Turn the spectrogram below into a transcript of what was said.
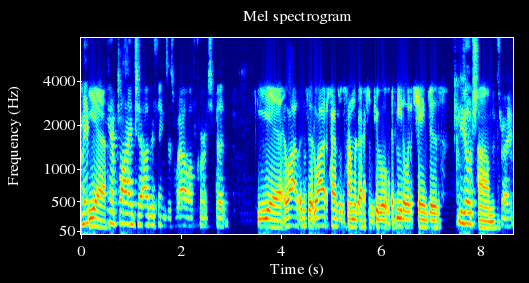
maybe Yeah, you know, applied to other things as well, of course, but yeah. A lot. It's a lot of times with harm reduction, people needle exchanges. you know, Um, that's right.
